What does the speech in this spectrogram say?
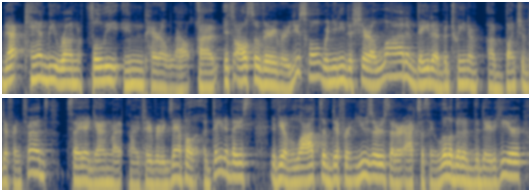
that can be run fully in parallel. Uh, it's also very, very useful when you need to share a lot of data between a, a bunch of different threads. Say again, my, my favorite example, a database. If you have lots of different users that are accessing a little bit of the data here,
